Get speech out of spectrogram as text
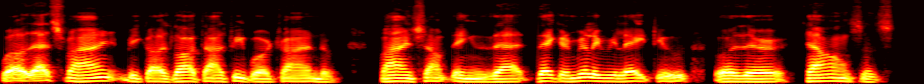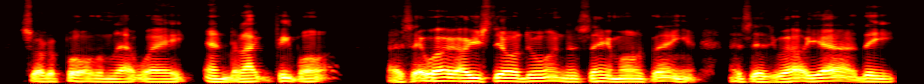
Well, that's fine because a lot of times people are trying to find something that they can really relate to or their talents sort of pull them that way. And like people, I say, well, are you still doing the same old thing? I said, well, yeah, the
